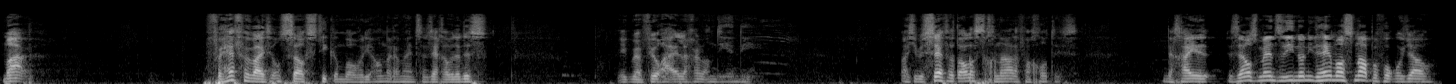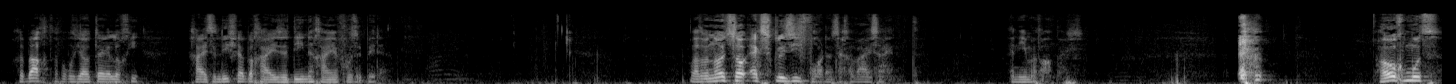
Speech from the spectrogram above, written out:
Maar verheffen wij onszelf stiekem boven die andere mensen en zeggen we dat is. Ik ben veel heiliger dan die en die. Als je beseft dat alles de genade van God is, dan ga je zelfs mensen die nog niet helemaal snappen volgens jouw gedachten, volgens jouw theologie, ga je ze liefhebben, ga je ze dienen, ga je voor ze bidden. Laten we nooit zo exclusief worden, zeggen wij zijn. En niemand anders. Hoogmoed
